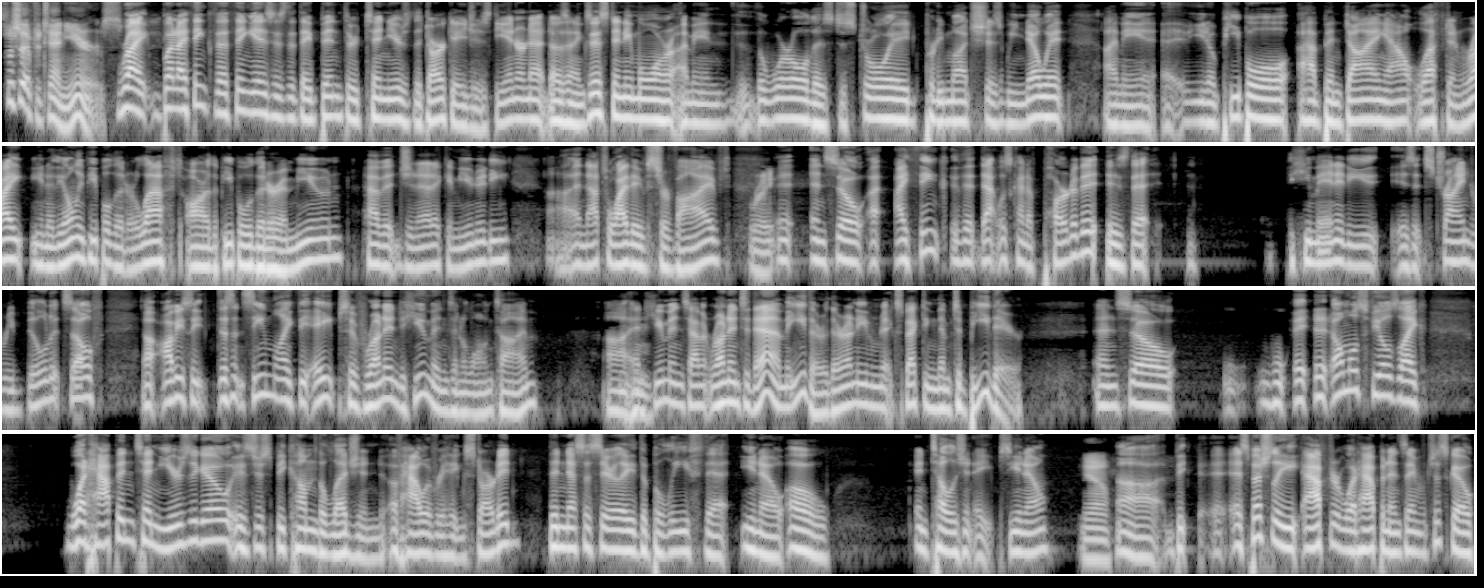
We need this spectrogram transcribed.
Especially after 10 years. Right, but I think the thing is, is that they've been through ten years of the dark ages. The internet doesn't exist anymore. I mean, the, the world is destroyed pretty much as we know it. I mean, uh, you know, people have been dying out left and right. You know, the only people that are left are the people that are immune, have it genetic immunity, uh, and that's why they've survived. Right. And, and so I, I think that that was kind of part of it is that humanity is it's trying to rebuild itself. Uh, obviously, it doesn't seem like the apes have run into humans in a long time, uh, and humans haven't run into them either. They're not even expecting them to be there, and so w- it, it almost feels like what happened 10 years ago is just become the legend of how everything started than necessarily the belief that you know oh intelligent apes you know Yeah. uh, be, especially after what happened in San Francisco,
